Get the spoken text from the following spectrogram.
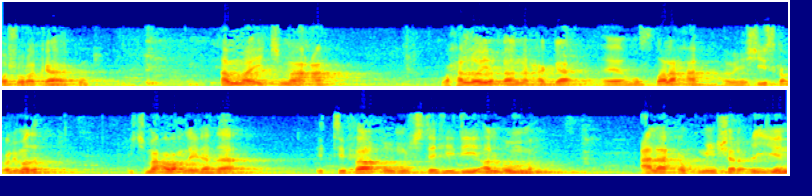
wa shurakaa'akum amaa ijmaaca waxaa loo yaqaano xagga musطalaxa ama heshiiska culimmada ijmaaca waxaa la yidhaahdaa itifaaqu mujtahidii alumma calaa xukmin sharciyin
